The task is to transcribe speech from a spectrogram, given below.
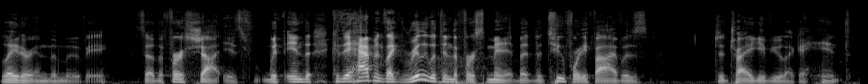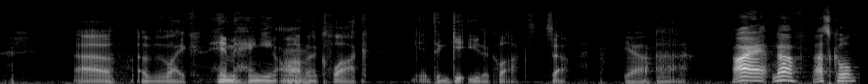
later in the movie. So the first shot is within the because it happens like really within the first minute, but the 245 was to try to give you like a hint uh, of like him hanging on a clock to get you the clocks. So Yeah. All right. No, that's cool.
